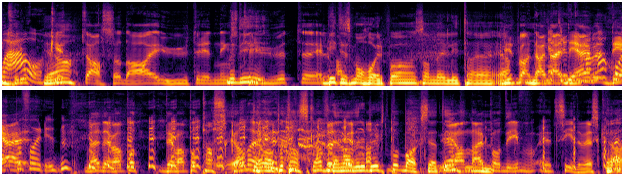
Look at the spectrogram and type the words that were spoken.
Wow. trukket, altså da utrydningstruet Bitte elefant. små hår på, sånn litt eh, ja. Litt nei, nei, Jeg det er- har det hår er- på forhuden. Nei, det var på, det var på taska, det. Det var på taska, for den hadde dere brukt på baksetet. Ja, nei, på de sideveskene.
